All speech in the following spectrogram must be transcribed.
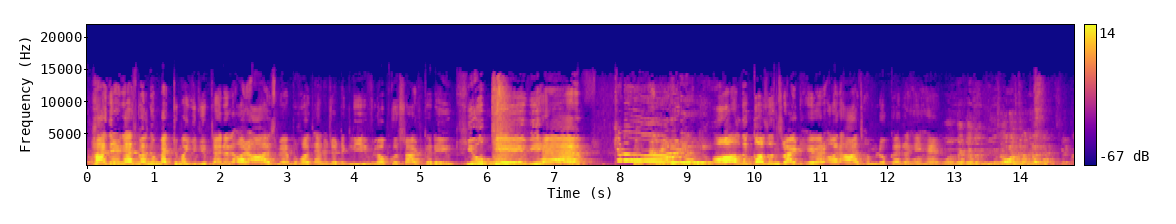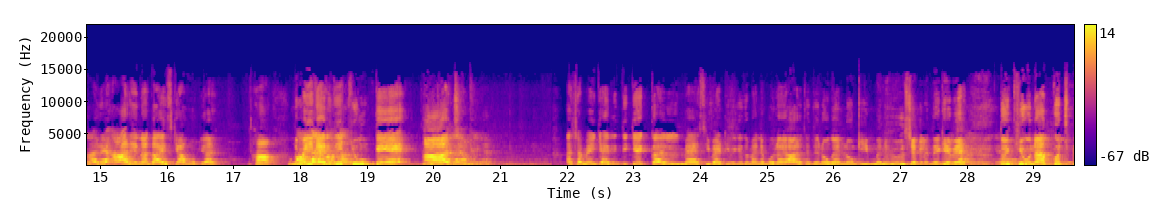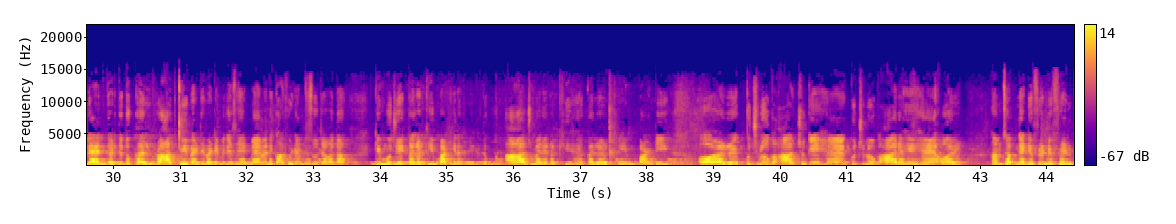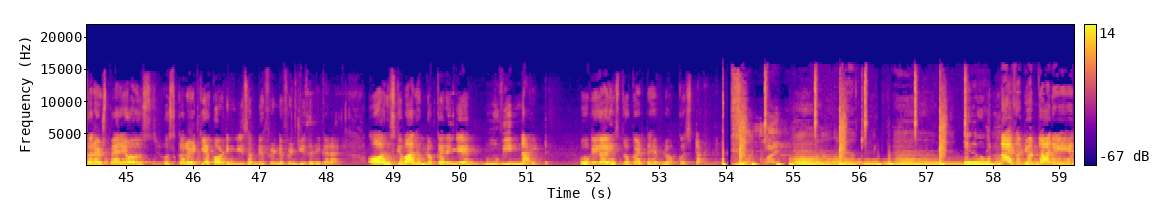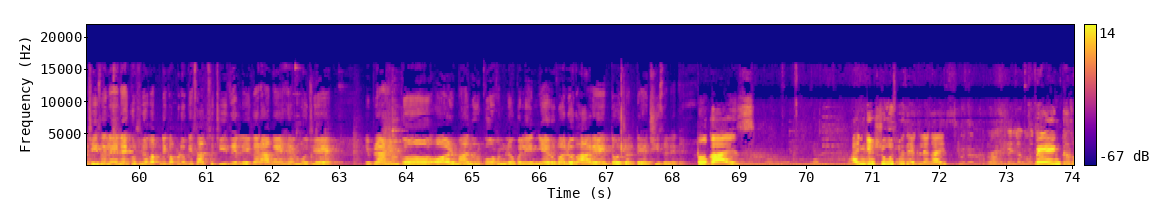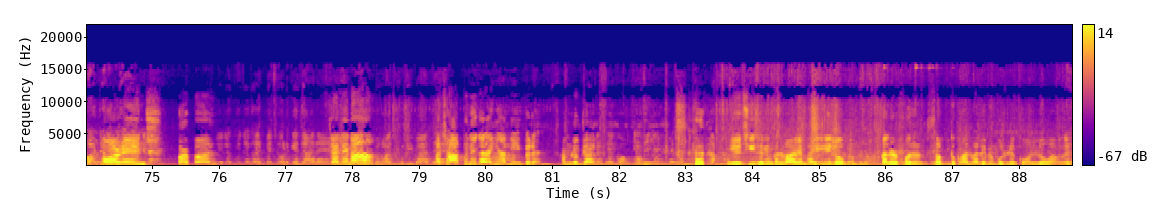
Hi there guys welcome back to my YouTube channel और आज मैं बहुत एनर्जेटिकली व्लॉग को स्टार्ट कर रही हूँ क्योंकि we have all the cousins right here और आज हम लोग कर रहे हैं। अरे आ रहे ना गाइस क्या हो गया है? हाँ तो मैं ये कह रही थी क्योंकि आज अच्छा मैं कह रही थी कि कल मैं ऐसी बैठी हुई थी तो मैंने बोला यार इतने दिन हो गए लोगों की मनहूस शक्ल देखे हुए। तो क्यों ना कुछ प्लान करते तो कल रात को ही बैठे बैठे मेरे जहन में आया। मैंने काफ़ी टाइम से सोचा हुआ था कि मुझे कलर थीम पार्टी रखनी थी। तो आज मैंने रखी है कलर थीम पार्टी और कुछ लोग आ चुके हैं कुछ लोग आ रहे हैं और हम सबने डिफरेंट डिफरेंट कलर्स पहने और उस, उस कलर के अकॉर्डिंगली सब डिफरेंट डिफरेंट चीज़ें लेकर आए। और उसके बाद हम लोग करेंगे मूवी नाइट ओके गाइस तो करते हैं ब्लॉग को स्टार्ट गाइस अभी हम जा रहे हैं चीज़ें लेने। कुछ लोग अपने कपड़ों के हिसाब से चीज़ें लेकर आ गए हैं। मुझे इब्राहिम को और महानूर को हम लोग को लेनी है। रुबा लोग आ रहे हैं तो चलते हैं चीज़ें लेने। तो गाइस इनके शूज़ भी देख लें गाइस पिंक ऑरेंज पर्पल ये लोग मुझे घर पे छोड़ के जा रहे हैं। चले ना? बहुत बुरी बात है। अच्छा आप तो लेकर आई हैं आप यहीं पर है। हम लोग जा रहे हैं। ये चीज़ें निकलवा रहे हैं भाई ये लोग कलरफुल सब दुकान वाले भी बोल रहे हैं कौन लोग आ गए?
